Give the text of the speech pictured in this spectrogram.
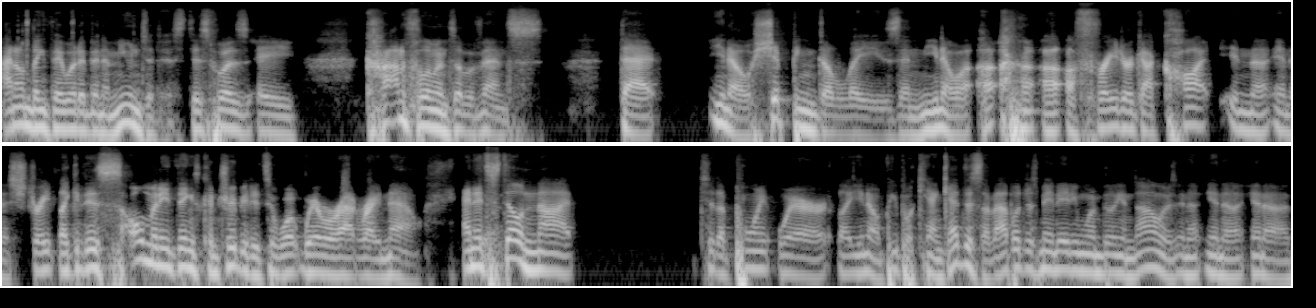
I don't think they would have been immune to this. This was a confluence of events that you know shipping delays and you know a, a, a, freighter got caught in the in a strait like it is so many things contributed to what where we're at right now and it's still not to the point where like you know people can't get this stuff apple just made 81 billion dollars in a in a in a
